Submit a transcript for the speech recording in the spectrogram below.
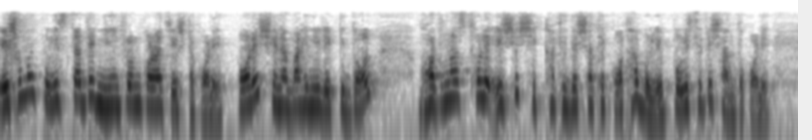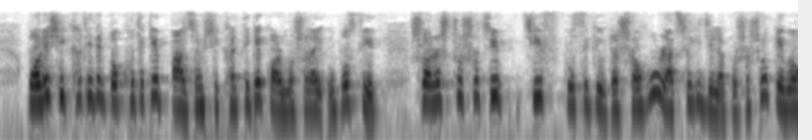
এ সময় পুলিশ তাদের নিয়ন্ত্রণ করার চেষ্টা করে। পরে সেনাবাহিনীর একটি দল ঘটনাস্থলে এসে শিক্ষার্থীদের সাথে কথা বলে পরিস্থিতি শান্ত করে। পরে শিক্ষার্থীদের পক্ষ থেকে পাঁচজন শিক্ষার্থীকে কর্মশালায় উপস্থিত স্বরাষ্ট্র সচিব, চিফ প্রসিকিউটর সহ রাজশাহী জেলা প্রশাসক এবং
